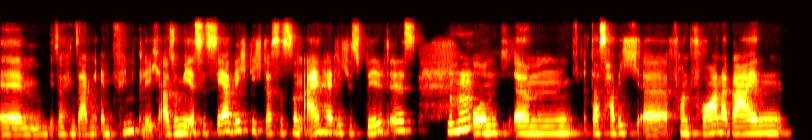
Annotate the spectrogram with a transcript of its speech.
ähm, wie soll ich sagen, empfindlich. Also mir ist es sehr wichtig, dass es so ein einheitliches Bild ist. Mhm. Und ähm, das habe ich äh, von vornherein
